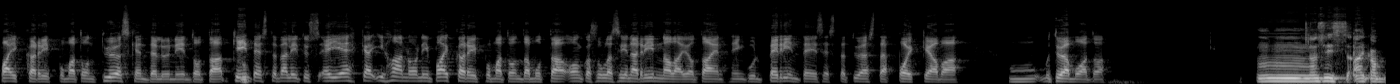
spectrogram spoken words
paikkariippumaton työskentely, niin tota, kiinteistövälitys ei ehkä ihan ole niin paikkariippumatonta, mutta onko sulla siinä rinnalla jotain niin kuin perinteisestä työstä poikkeavaa työmuotoa? Mm, no siis aika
